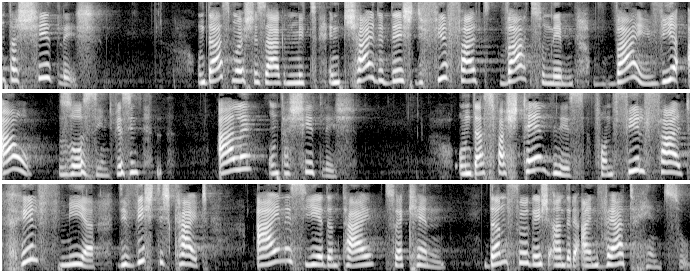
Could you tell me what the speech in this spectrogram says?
unterschiedlich. Und das möchte ich sagen mit entscheide dich, die Vielfalt wahrzunehmen, weil wir auch so sind. Wir sind alle unterschiedlich. Und das Verständnis von Vielfalt hilft mir, die Wichtigkeit eines jeden Teil zu erkennen. Dann füge ich andere einen Wert hinzu.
